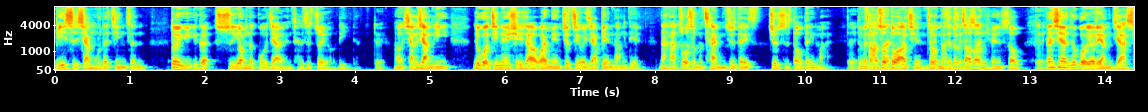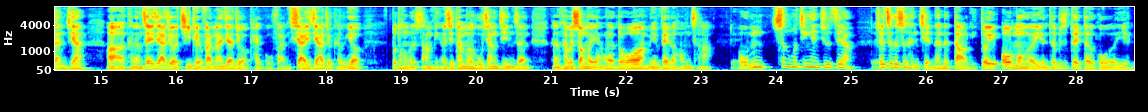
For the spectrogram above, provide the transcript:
彼此相互的竞争，对于一个使用的国家人才是最有利的。对啊、想想你如果今天学校外面就只有一家便当店，那他做什么菜你就得就是都得买，对对吧？他说多少钱，对，照你只能照单全收。对但现在如果有两家、三家啊，可能这一家就有鸡腿饭，那一家就有排骨饭，下一家就可能有不同的商品，而且他们会互相竞争，可能还会送个养乐多、免费的红茶。我们生活经验就是这样，所以这个是很简单的道理。对于欧盟而言，特别是对德国而言，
